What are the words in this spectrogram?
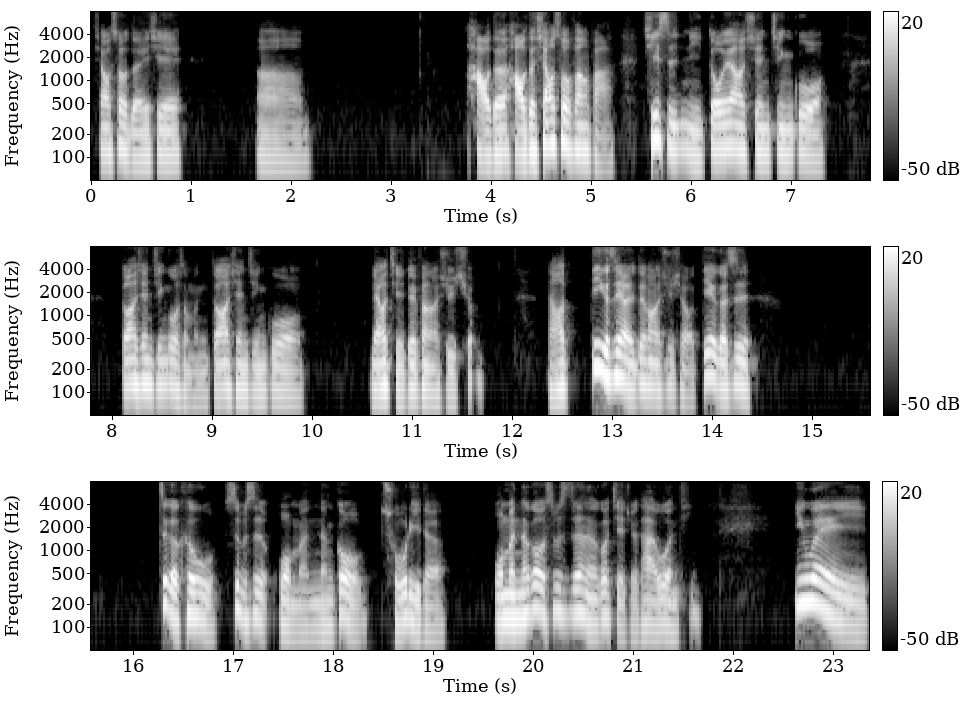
销售的一些呃好的好的销售方法，其实你都要先经过，都要先经过什么？你都要先经过。了解对方的需求，然后第一个是了解对方的需求，第二个是这个客户是不是我们能够处理的，我们能够是不是真的能够解决他的问题？因为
